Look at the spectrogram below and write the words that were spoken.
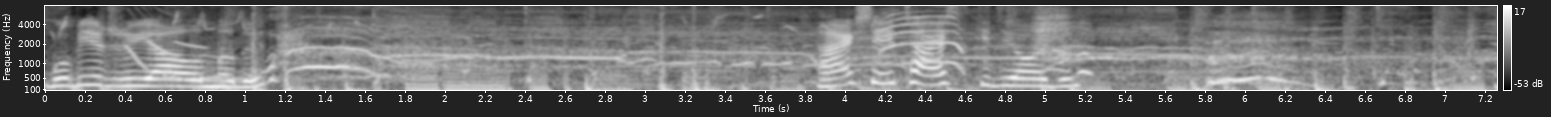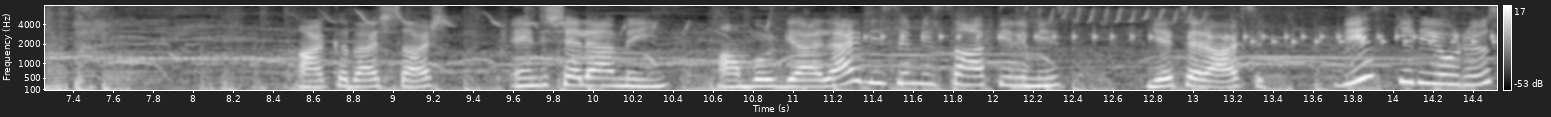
bu bir rüya olmalı. Her şey ters gidiyordu. Arkadaşlar, endişelenmeyin. Hamburgerler bizim misafirimiz. Yeter artık. Biz gidiyoruz.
